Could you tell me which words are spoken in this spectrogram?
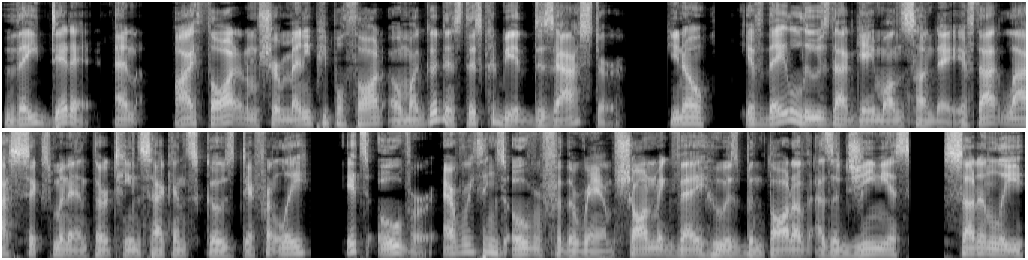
they did it. And I thought, and I'm sure many people thought, oh my goodness, this could be a disaster. You know, if they lose that game on Sunday, if that last six minute and 13 seconds goes differently, it's over. Everything's over for the Rams. Sean McVay, who has been thought of as a genius, suddenly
